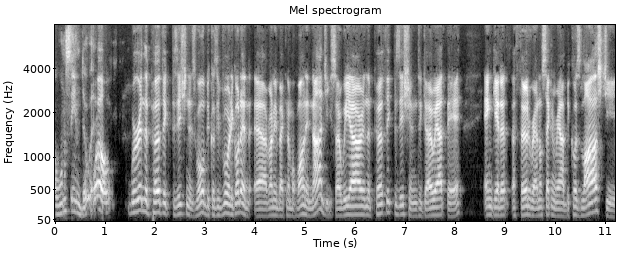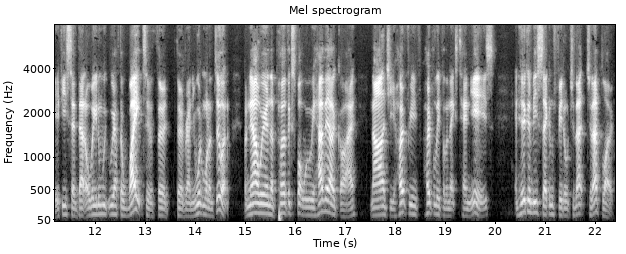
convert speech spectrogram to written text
I want to see him do it. Well, we're in the perfect position as well because we've already got a uh, running back number one in Najee. So we are in the perfect position to go out there and get a, a, third round or second round. Because last year, if you said that, or we we have to wait to third third round, you wouldn't want to do it. But now we're in the perfect spot where we have our guy Najee, hopefully hopefully for the next ten years, and who can be second fiddle to that to that bloke.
